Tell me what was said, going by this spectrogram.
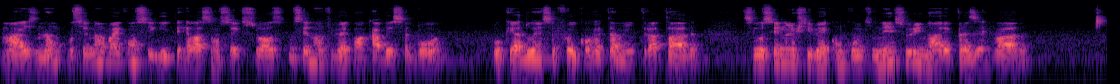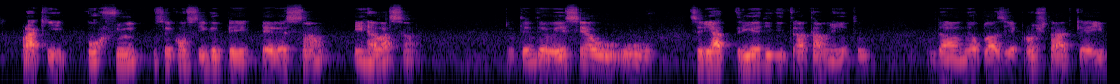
mas não, você não vai conseguir ter relação sexual se você não tiver com a cabeça boa, porque a doença foi corretamente tratada, se você não estiver com continência urinária preservada, para que, por fim, você consiga ter ereção e relação. Entendeu? Esse é o, o seria a tríade de tratamento da neoplasia prostática. E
